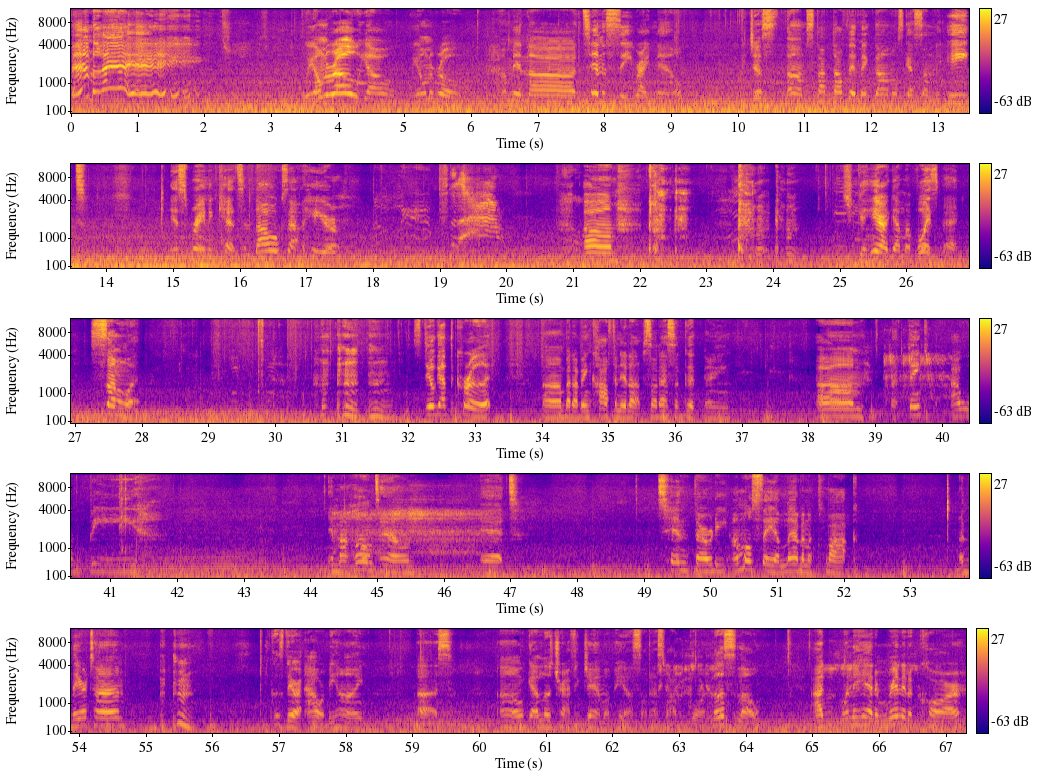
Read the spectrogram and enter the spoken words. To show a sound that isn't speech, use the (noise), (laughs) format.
Family? We on the road, y'all. We on the road. I'm in uh, Tennessee right now. We just um, stopped off at McDonald's, got something to eat. It's raining cats and dogs out here. Um, (coughs) (coughs) you can hear I got my voice back somewhat. (clears throat) Still got the crud, um, but I've been coughing it up, so that's a good thing. Um, I think I will be in my hometown at 10:30. I'm gonna say 11 o'clock their time (clears throat) because they're an hour behind us. Um, got a little traffic jam up here, so that's why we're going a little slow. I went ahead and rented a car.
